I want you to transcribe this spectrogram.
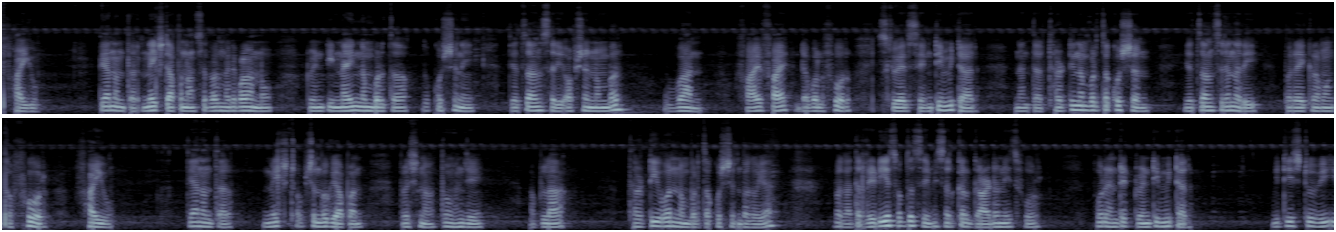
फाईव्ह त्यानंतर नेक्स्ट आपण आन्सर बघणारे बळांनो बाळांनो ट्वेंटी नाईन नंबरचा जो क्वेश्चन आहे त्याचा आन्सर आहे option number one five five double four square centimetre नंतर थर्टी नंबरचा क्वेश्चन याचा आन्सर येणार आहे पर्याय क्रमांक फोर फाईव्ह त्यानंतर नेक्स्ट ऑप्शन बघूया आपण. प्रश्न तो म्हणजे आपला थर्टी वन नंबरचा क्वेश्चन बघूया. बघा the radius of the semicircle garden is four four hundred twenty metre it is to be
